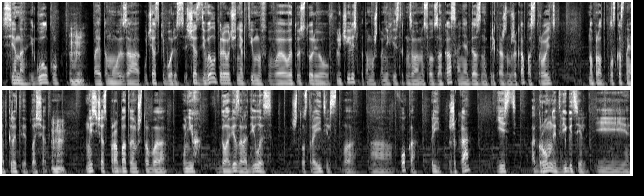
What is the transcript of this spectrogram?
сена иголку, Мгм. поэтому за участки борются. Сейчас девелоперы очень активно в, в эту историю включились, потому что у них есть так называемый соцзаказ, они обязаны при каждом ЖК построить, но, правда, плоскостные открытые площадки. Мгм. Мы сейчас прорабатываем, чтобы у них в голове зародилось, что строительство а, ФОКа при ЖК есть огромный двигатель и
